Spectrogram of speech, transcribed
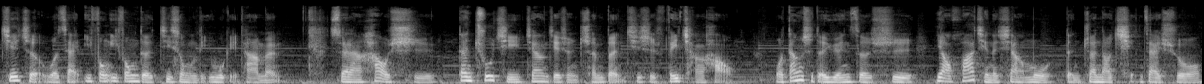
接着，我再一封一封的寄送礼物给他们。虽然耗时，但初期这样节省成本其实非常好。我当时的原则是要花钱的项目，等赚到钱再说。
